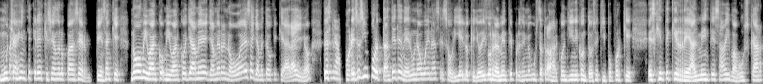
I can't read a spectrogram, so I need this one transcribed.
Mucha gente cree que eso ya no lo puede hacer. Piensan que, no, mi banco, mi banco ya me, ya me renovó esa, ya me tengo que quedar ahí, ¿no? Entonces, por eso es importante tener una buena asesoría y lo que yo digo realmente, por eso a mí me gusta trabajar con Gini y con todo su equipo, porque es gente que realmente sabe y va a buscar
